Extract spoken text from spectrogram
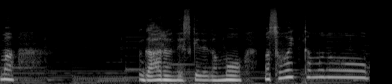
まあがあるんですけれども、まあ、そういったもの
